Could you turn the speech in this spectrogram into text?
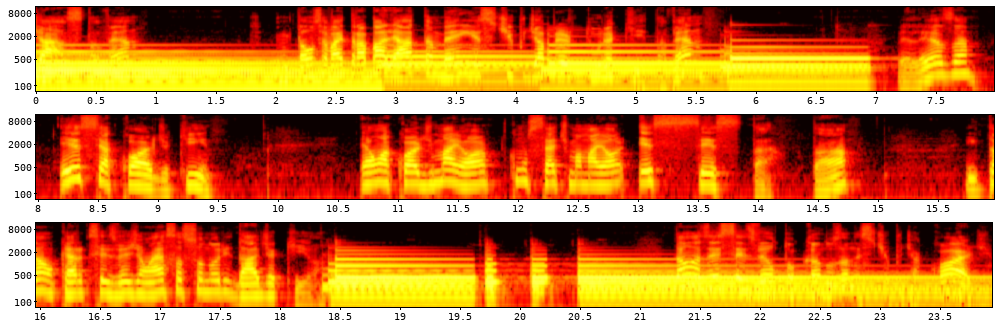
jazz, tá vendo? Então você vai trabalhar também esse tipo de abertura aqui, tá vendo? Beleza? Esse acorde aqui é um acorde maior com sétima maior e sexta, tá? Então, quero que vocês vejam essa sonoridade aqui, ó. Às vezes vocês veem eu tocando usando esse tipo de acorde,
